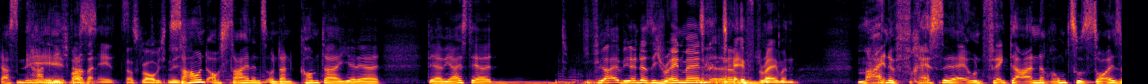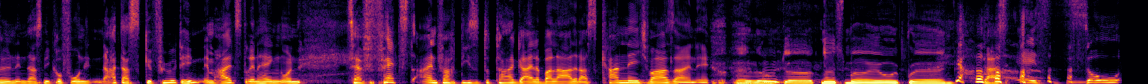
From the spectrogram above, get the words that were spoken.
das kann nicht wahr das, sein, ey. Das glaube ich nicht. Sound of Silence und dann kommt da hier der, der wie heißt der, wie, wie nennt er sich, Rainman? Ähm, Dave Draymond. Meine Fresse ey, und fängt da an rumzusäuseln in das Mikrofon, hat das gefühlte hinten im Hals drin hängen und zerfetzt einfach diese total geile Ballade. Das kann nicht wahr sein, ey. Hello darkness, my old friend. Das ist so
